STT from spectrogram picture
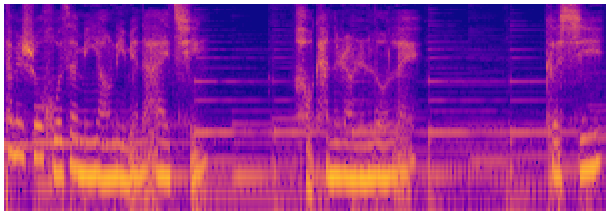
他们说活在民谣里面的爱情，好看的让人落泪，可惜，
